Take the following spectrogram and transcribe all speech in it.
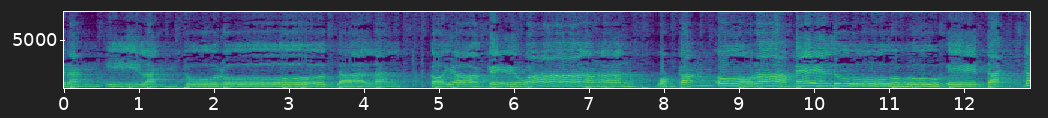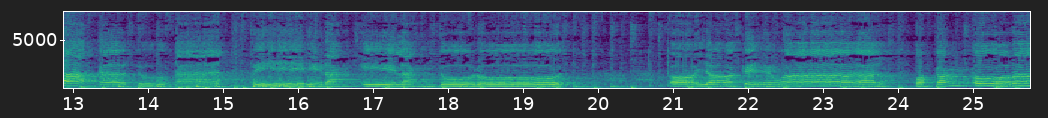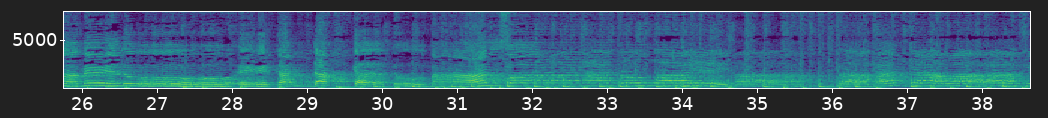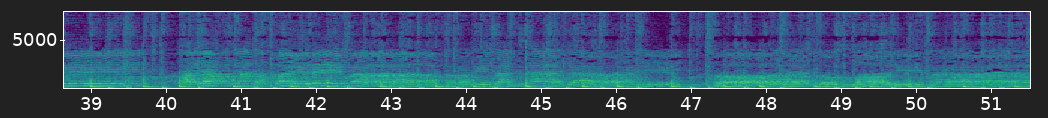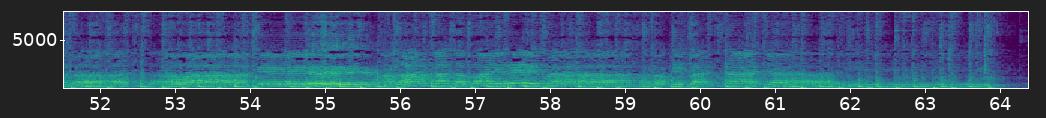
Hirang ilang turut dalan kaya kewan. Wong kang ora melu edan dak kedungan Hirang ilang turut kaya kewan. Wong kang ora melu tanda keturunan sallallahu alaihi wa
